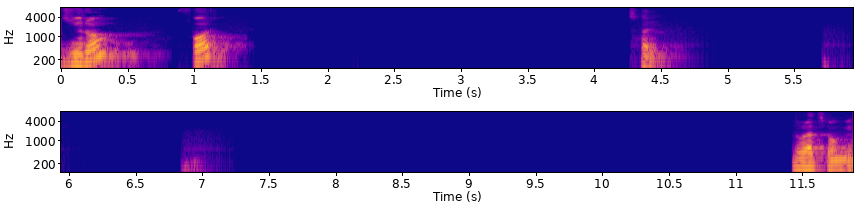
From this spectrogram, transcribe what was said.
zero four sorry गलत होंगे।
